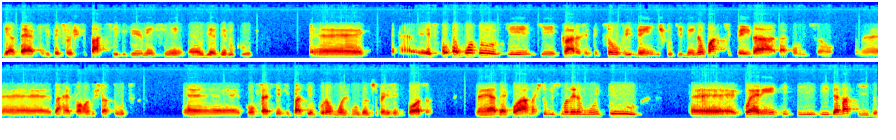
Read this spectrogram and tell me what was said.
de adeptos, de pessoas que participem, que vivenciem né, o dia a dia do clube. É, esse ponto é um ponto que, que, claro, a gente precisa ouvir bem, discutir bem. Não participei da, da comissão né, da reforma do estatuto, é, confesso que simpatia por algumas mudanças para que a gente possa né, adequar, mas tudo isso de maneira muito é, coerente e, e debatida.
